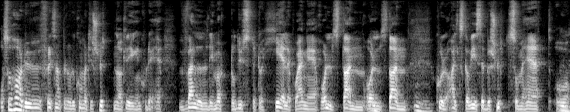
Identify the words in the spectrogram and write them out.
Og så har du f.eks. når du kommer til slutten av krigen, hvor det er veldig mørkt og dystert, og hele poenget er 'hold stand, hold stand', hvor alt skal vise besluttsomhet. Og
